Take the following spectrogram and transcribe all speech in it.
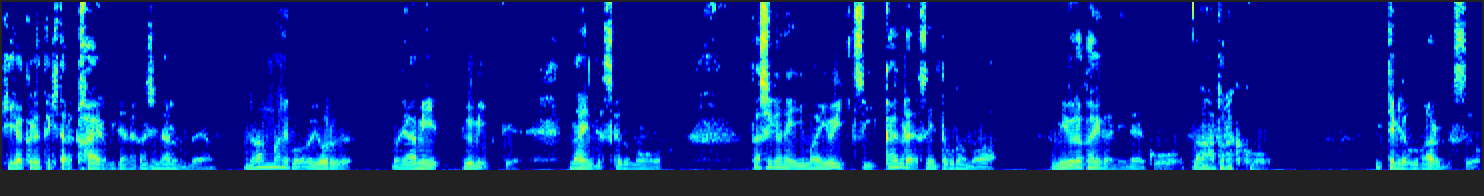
日が暮れてきたら帰るみたいな感じになるんで、あんまね、この夜の闇、海ってないんですけども、私がね、今唯一一回ぐらいですね、行ったことあるのは、三浦海岸にね、こう、なんとなくこう、行ってみたことがあるんですよ。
